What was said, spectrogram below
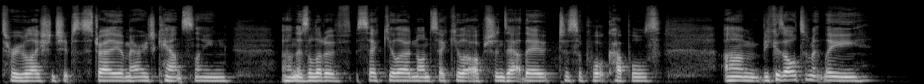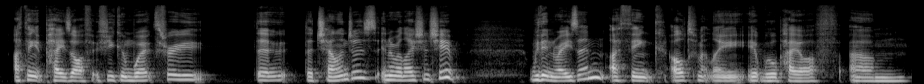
through Relationships Australia, marriage counselling. Um, there's a lot of secular, non-secular options out there to support couples um, because ultimately, I think it pays off if you can work through the the challenges in a relationship within reason. I think ultimately it will pay off. Um,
